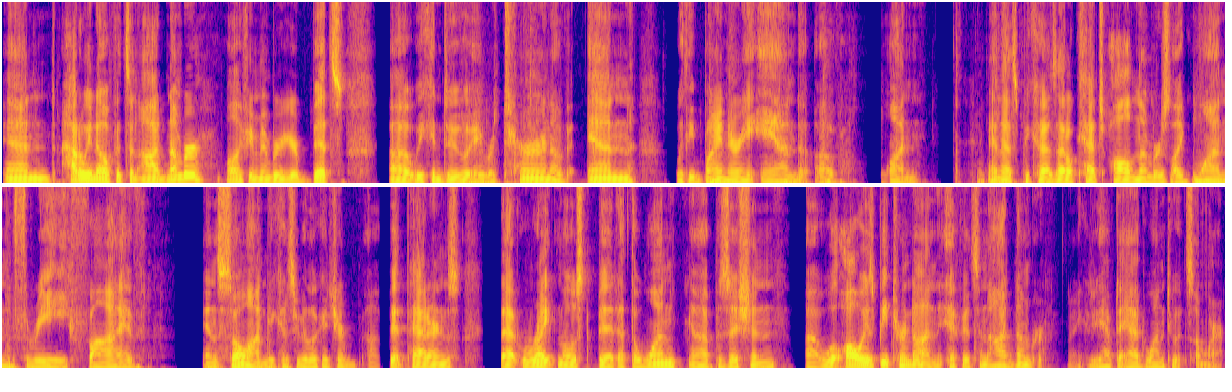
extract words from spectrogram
And how do we know if it's an odd number? Well, if you remember your bits, uh, we can do a return of n with the binary and of 1. And that's because that'll catch all numbers like 1, 3, 5, and so on. Because if you look at your uh, bit patterns, that rightmost bit at the 1 uh, position uh, will always be turned on if it's an odd number because you have to add one to it somewhere.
